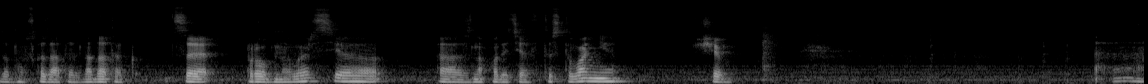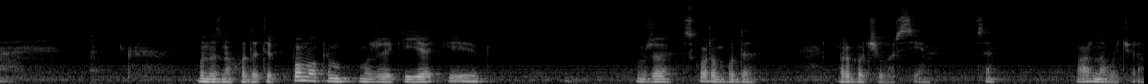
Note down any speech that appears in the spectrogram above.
Забув сказати, додаток це пробна версія, знаходиться в тестуванні. Ще буду знаходити помилки, може, які є, і вже скоро буде в робочій версії. Все. Гарного вечора.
